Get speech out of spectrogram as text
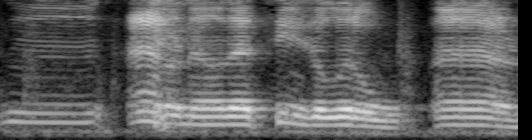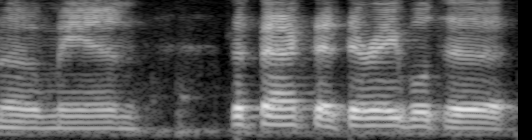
mm, I don't know. That seems a little I don't know, man. The fact that they're able to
